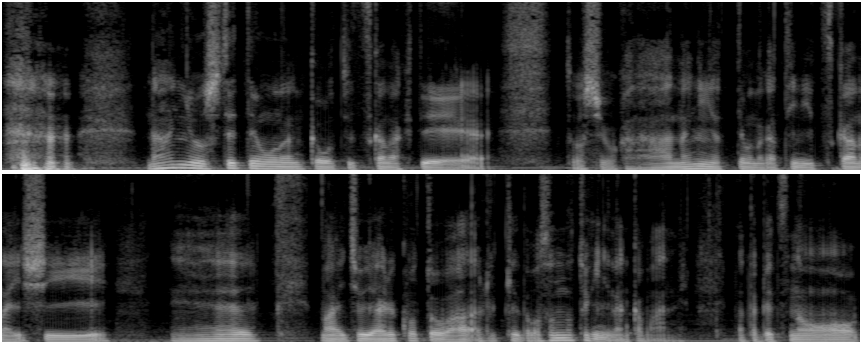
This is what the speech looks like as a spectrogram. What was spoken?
何をしててもなんか落ち着かなくて、どうしようかな。何やってもなんか手につかないし、ねまあ一応やることはあるけど、そんな時になんかまあね、また別の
